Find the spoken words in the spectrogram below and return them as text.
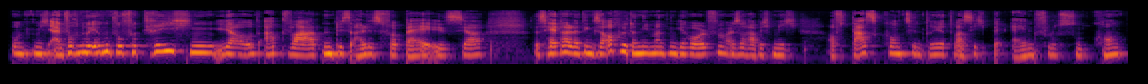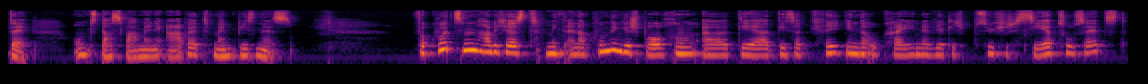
und mich einfach nur irgendwo verkriechen, ja, und abwarten, bis alles vorbei ist, ja. Das hätte allerdings auch wieder niemandem geholfen, also habe ich mich auf das konzentriert, was ich beeinflussen konnte. Und das war meine Arbeit, mein Business. Vor kurzem habe ich erst mit einer Kundin gesprochen, äh, der dieser Krieg in der Ukraine wirklich psychisch sehr zusetzt.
